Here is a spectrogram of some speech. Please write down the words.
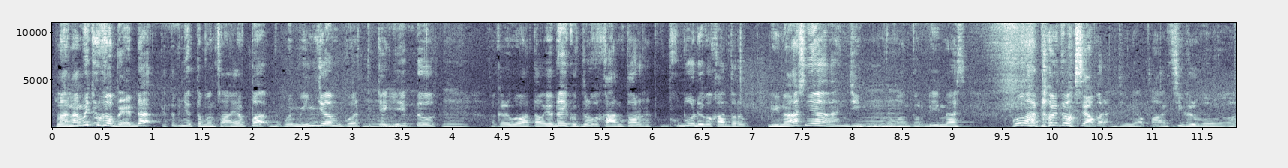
Lah namanya juga beda. Itu punya teman saya pak. Bukunya minjam gua kayak gitu. akhirnya gua gak tahu. Yaudah ikut dulu ke kantor. Gue dia ke kantor dinasnya anjing. Ke kantor dinas. Gua nggak tahu itu siapa. Anjing apaan sih gue bawa?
